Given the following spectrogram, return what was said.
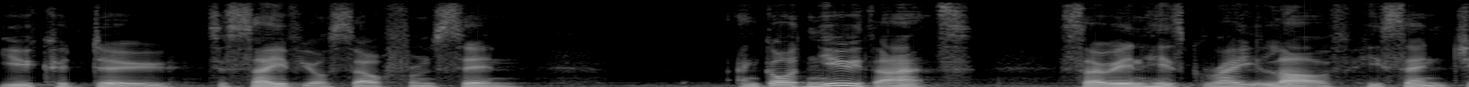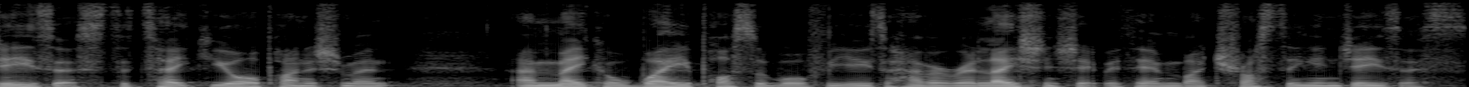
you could do to save yourself from sin. And God knew that so, in his great love, he sent Jesus to take your punishment and make a way possible for you to have a relationship with him by trusting in Jesus.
